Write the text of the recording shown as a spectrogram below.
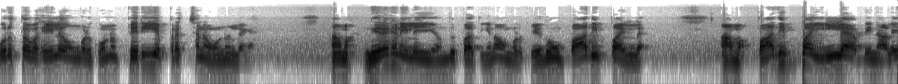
பொறுத்த வகையில் உங்களுக்கு ஒன்றும் பெரிய பிரச்சனை ஒன்றும் இல்லைங்க. ஆமாம் கிரக நிலை வந்து பார்த்தீங்கன்னா உங்களுக்கு எதுவும் பாதிப்பாக இல்லை. ஆமாம் பாதிப்பாக இல்லை அப்படின்னாலே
